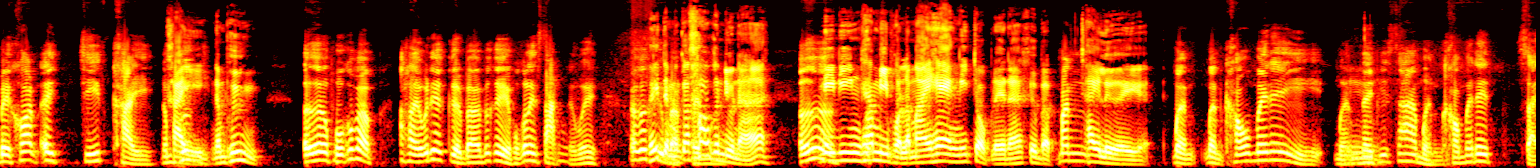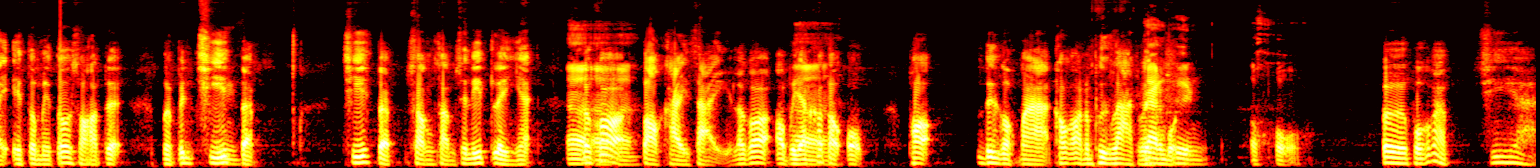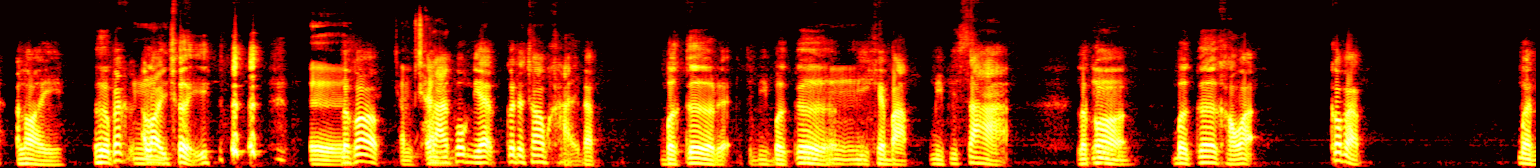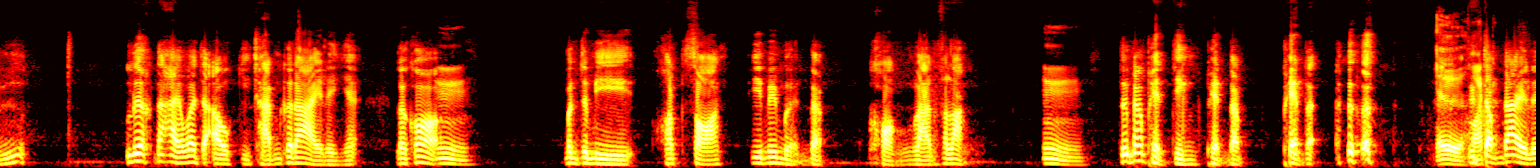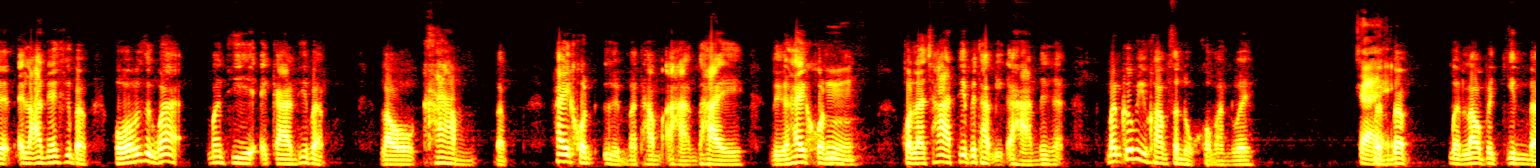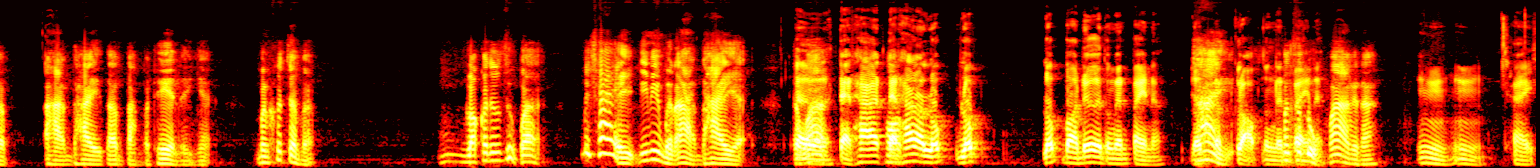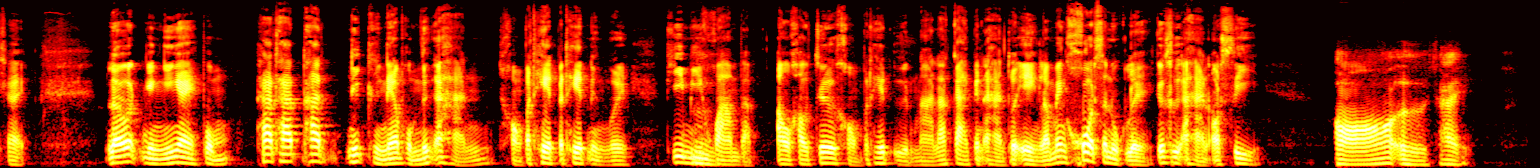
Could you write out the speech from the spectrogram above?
เบคอนเอ้ยชีสไข่น้ำไข่ผึ้งน้ำผึ้งเออผมก็แบบอะไรวะเนี่ยเกิดมาไม่เคยเห็นผมก็เลยสั่งเลยเว้ยแล้วก็เฮ้ยคือแต่มันก็แบบเข้ากันอยู่นะเออนี่ยิ่งถ้ามีผลไม้แห้งนี่จบเลยนะ คือแบบมันใช่เลยเหมือนเหมือนเขาไม่ได้เหมือนอืมในพิซซ่าเหมือนเขาไม่ได้ใส่ tomato sauce ด้วยเหมือนเป็นชีสอืมแบบชีสแบบสองสามชนิดอะไรเงี้ยเออแล้วก็เออตอกไข่ใส่ แล้วก็เอาไปยัดเออเข้าเตาอบพอ ดึงออกมาเขาก็เอาน้ำผึ้งราดไว้ราดข้างบนพื้นโอ้โห เออ ผมก็แบบ เชี่ย อร่อย เออแม่งอืมอร่อยเฉย เออ แล้วก็ช้ำไอ้ร้านๆพวกเนี้ยก็จะชอบขายแบบเบอร์เกอร์ด้วยจะมีเบอร์เกอร์อืมอืมมีเคบับ มีพิซซ่า แล้วก็อืมเบอร์เกอร์เขาอะก็แบบ เหมือนเลือกได้ว่าจะเอากี่ชั้นก็ได้อะไรเงี้ย แล้วก็อืมมันจะมีฮอตซอสที่ไม่เหมือนแบบ ของร้านฝรั่ง อืม ซึ่งแม่งเผ็ดจริง เผ็ดแบบเผ็ดอะเออฮคืออตจำได้เลยไอ้ร้านเนี้ยคือแบบ ผมรู้สึกว่าบางทีไอ้การที่แบบเราข้ามแบบให้คนอื่นมาทำอาหารไทย หรือให้คนอืมคนละชาติที่ไปทำอีกอาหารหนึ่งอะมันก็มีความสนุกของมันเว้ยใช่เหมือนแบบเหมือนเราไปกินแบบอาหารไทยตามต่างประเทศอะไรเงี้ย มันก็จะแบบอืมเราก็จะรู้สึกว่า ไม่ใช่ นี่ไม่เหมือนอาหารไทยอะ แต่ว่าเออแต่ถ้าพอแต่ถ้าเราลบลบลบ border ตรงนั้นไปนะลบใช่กรอบตรงนั้นมันไปสนุกนะมากเลยนะ อืมอืมใช่ใช่แล้วอย่างนี้ไง ผมถ้าถ้าถ้านึกถึงแนวผมนึกอาหารของประเทศประเทศหนึ่งเว้ยที่มีอืมความแบบเอา c u เจอร์ของประเทศอื่นมาแล้วกลายเป็นอาหารตัวเอง แล้วแม่งโคตรสนุกเลยก็คืออาหาร Aussieอ๋อ เออ ใช่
